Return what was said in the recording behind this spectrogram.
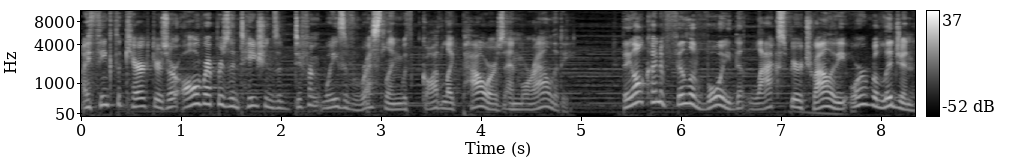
I think the characters are all representations of different ways of wrestling with godlike powers and morality. They all kind of fill a void that lacks spirituality or religion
